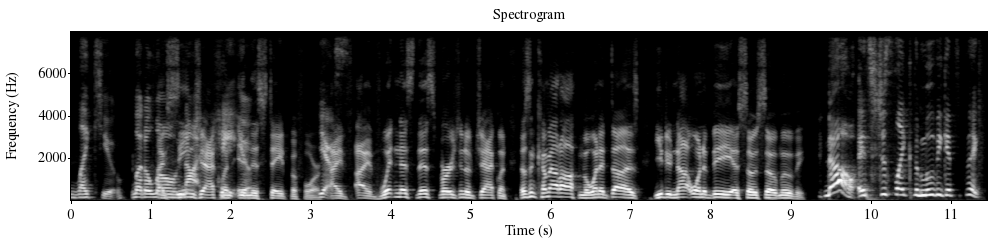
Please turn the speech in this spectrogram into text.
like you, let alone I've seen Jacqueline in this state before. Yes. I've I've witnessed this version of Jacqueline. Doesn't come out often, but when it does, you do not want to be a so-so movie. No, it's just like the movie gets to think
